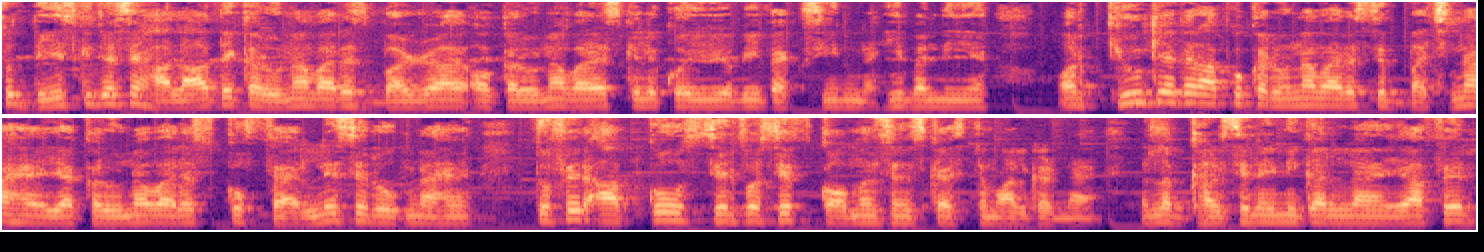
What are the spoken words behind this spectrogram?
सो so, देश के जैसे हालात है कोरोना वायरस बढ़ रहा है और कोरोना वायरस के लिए कोई भी अभी वैक्सीन नहीं बनी है। और क्योंकि अगर आपको कोरोना वायरस से बचना है या कोरोना वायरस को फैलने से रोकना है तो फिर आपको सिर्फ़ और सिर्फ़ कॉमन सेंस का इस्तेमाल करना है। मतलब घर से नहीं निकलना है या फिर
